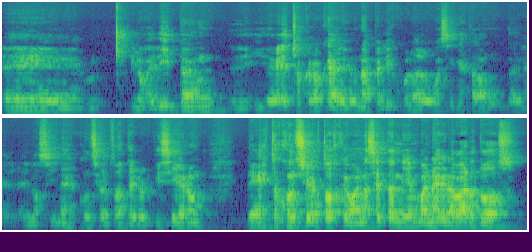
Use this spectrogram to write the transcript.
eh, los editan, y de hecho creo que hay una película, algo así que estaban en, los cines, el concierto anterior que hicieron, de estos conciertos que van a hacer también, van a grabar dos,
